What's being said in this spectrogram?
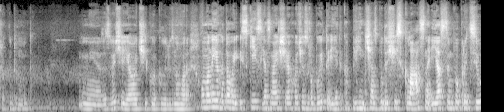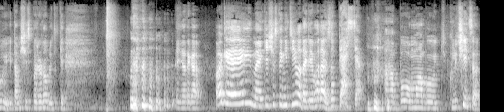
Треба подумати. Ні, зазвичай я очікую, коли людина говорить, у мене є готовий ескіз, я знаю, що я хочу зробити, і я така, блін, зараз буде щось класне, і я з цим попрацюю, і там щось перероблю. Таке. І я така, Окей, на якій частині тіла дайте я вгадаю, запястя. Або, мабуть, ключиця.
